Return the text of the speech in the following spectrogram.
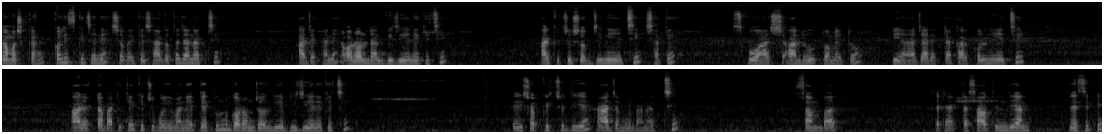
নমস্কার, কলিস কিচেনে সবাইকে স্বাগত জানাচ্ছি। আজ এখানে অরল ডাল ভিজিয়ে রেখেছি, আর কিছু সবজি নিয়েছি, সাথে স্কোয়াশ, আলু, টমেটো, পেঁয়াজ, আর একটা কারকল নিয়েছি। আর একটা বাটিতে কিছু পরিমাণে তেঁতুল গরম জল দিয়ে ভিজিয়ে রেখেছি। এই সব কিছু দিয়ে আজ আমি বানাচ্ছি সাম্বার। এটা একটা সাউথ ইন্ডিয়ান রেসিপি।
